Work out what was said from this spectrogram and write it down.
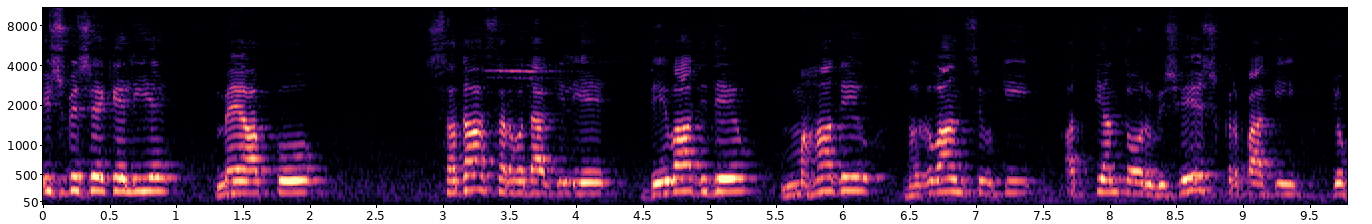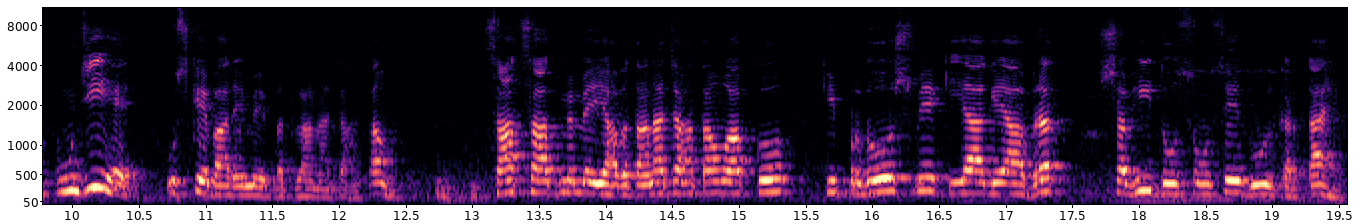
इस विषय के लिए मैं आपको सदा सर्वदा के लिए देवाधिदेव, महादेव भगवान शिव की अत्यंत और विशेष कृपा की जो पूंजी है, उसके बारे में बतलाना चाहता हूँ। साथ साथ में मैं यह बताना चाहता हूँ आपको कि प्रदोष में किया गया व्रत सभी दोषों से दूर करता है।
